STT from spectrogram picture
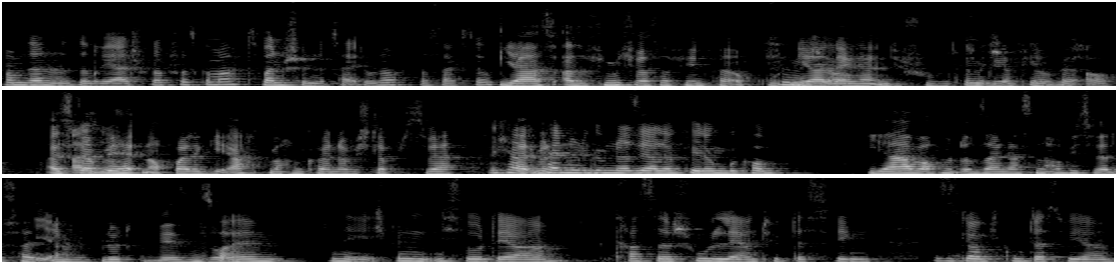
haben dann unseren Realschulabschluss gemacht. Das war eine schöne Zeit, oder? Was sagst du? Ja, es, also für mich war es auf jeden Fall auch gut, Für ein mich Jahr auch. länger in die Schule Für zu mich gehen. auf jeden Fall ich. auch. Also ich glaube, Also- wir hätten auch beide G8 machen können, aber ich glaube, das wäre, Ich Halt habe mit- keine gymnasiale Empfehlung bekommen. ja, aber auch mit unseren ganzen Hobbys wäre das halt Ja. irgendwie blöd gewesen. So. Vor allem, nee, ich bin nicht so der krasse Schullerntyp, deswegen ist es, glaube ich, gut, dass wir,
